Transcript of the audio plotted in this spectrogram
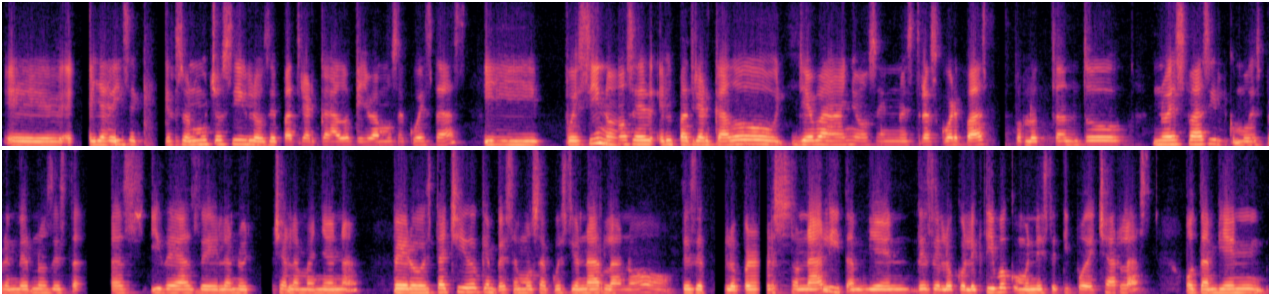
Eh, ella dice que son muchos siglos de patriarcado que llevamos a cuestas y pues sí, ¿no? O sea, el patriarcado lleva años en nuestras cuerpas, por lo tanto no es fácil como desprendernos de estas ideas de la noche a la mañana pero está chido que empecemos a cuestionarla, ¿no? Desde lo personal y también desde lo colectivo, como en este tipo de charlas, o también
